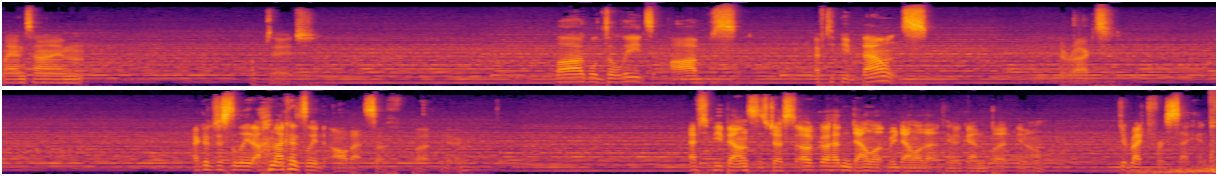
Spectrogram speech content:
Land time. Update. Log will delete obs. FTP bounce. Direct. I could just delete, I'm not gonna delete all that stuff, but here. FTP bounce is just, oh, go ahead and download, re-download that thing again, but, you know, wrecked for a second.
